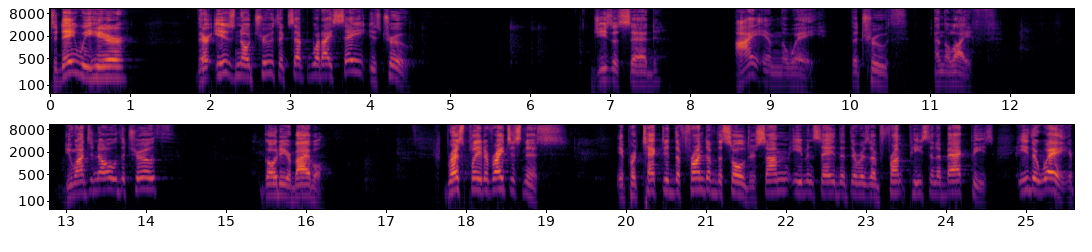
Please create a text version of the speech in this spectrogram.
Today we hear, There is no truth except what I say is true. Jesus said, I am the way, the truth, and the life. Do you want to know the truth? Go to your Bible. Breastplate of righteousness. It protected the front of the soldier. Some even say that there was a front piece and a back piece. Either way, it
